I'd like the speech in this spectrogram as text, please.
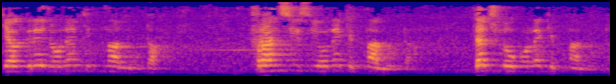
कि अंग्रेज़ों ने कितना लूटा, फ्रांसीसियों ने कितना लूटा। डच लोगों ने कितना लूटा।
